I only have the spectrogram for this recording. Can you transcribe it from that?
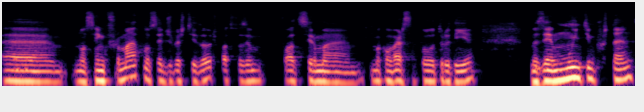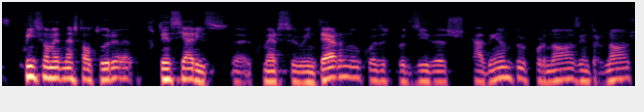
Ahm, não sei em que formato, não sei dos bastidores, pode, fazer, pode ser uma, uma conversa para outro dia, mas é muito importante, principalmente nesta altura, potenciar isso. eh, Comércio interno, coisas produzidas cá dentro, por nós, entre nós,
